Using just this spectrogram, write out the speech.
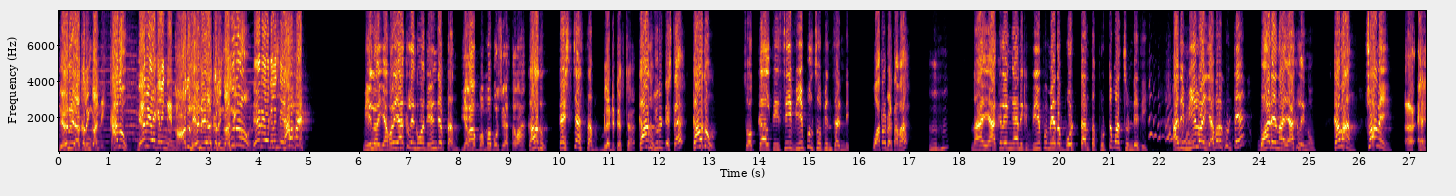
నేను ఏకలింగాన్ని. కాదు నేను ఏకలింగాన్ని. కాదు నేను ఏకలింగాన్ని. అవును నేను ఏకలింగాన్ని. Stop it! మీలో ఎవరు ఏకలింగమో నేను చెప్తాను. ఎలా బొమ్మ బొరుసు వేస్తావా కాదు టెస్ట్ చేస్తాను. బ్లడ్ టెస్టా కాదు. యూరిన్ టెస్టా కాదు. చొక్కాలు తీసి వీపులు చూపించండి. వాతలు పెడతావా. నా ఏకలింగానికి వీపు మీద బొట్టంత పుట్టుమచ్చ ఉండేది అది మీలో ఎవరికుంటే వాడే నా ఏకలింగం. కమాన్ షోమి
